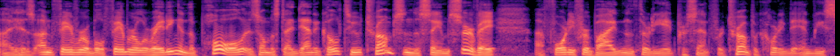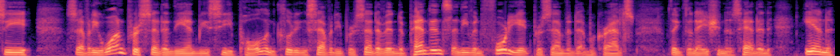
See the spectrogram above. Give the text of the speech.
Uh, his unfavorable favorable rating in the poll is almost identical to Trump's in the same survey, uh, 40 for Biden, 38% for Trump, according to NBC. 71% in the NBC poll, including 70% of independents and even 48% of Democrats, think the nation is headed in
